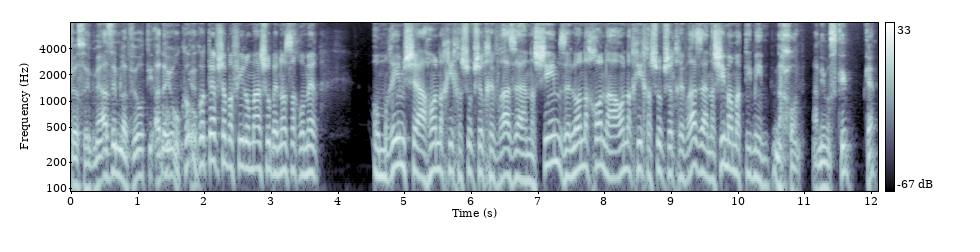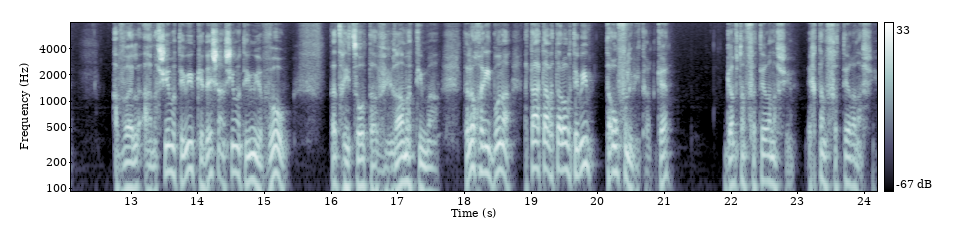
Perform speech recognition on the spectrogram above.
First, ומאז זה מלווה אותי עד הוא, היום. הוא, כן. הוא כותב שם אפילו משהו בנוסח, הוא אומר, אומרים שההון הכי חשוב של חברה זה אנשים, זה לא נכון, ההון הכי חשוב של חברה זה האנשים המתאימים. נכון, אני מסכים. אבל האנשים המתאימים, כדי שאנשים מתאימים יבואו, אתה צריך ליצור את האווירה המתאימה. אתה לא יכול להגיד, בואנה, אתה, אתה ואתה לא מתאימים, תעופו לי מכאן, כן? גם כשאתה מפטר אנשים, איך אתה מפטר אנשים,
